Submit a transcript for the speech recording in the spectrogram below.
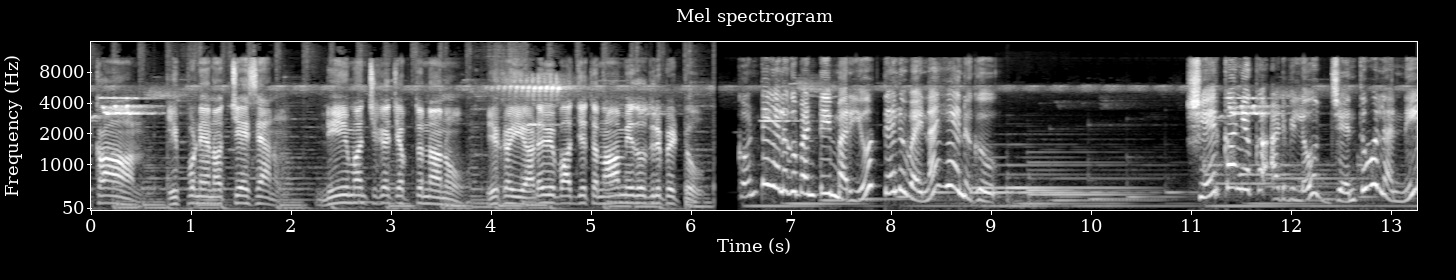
ఖాన్ ఇప్పుడు నేను వచ్చేసాను నీ మంచిగా చెప్తున్నాను. ఇక ఈ అడవి బాధ్యత నా మీద వదిలిపెట్టు. కొంట ఎలుగుబంటి మరియు తెలివైన ఏనుగు. షేర్ఖాన్ యొక్క అడవిలో జంతువులన్నీ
